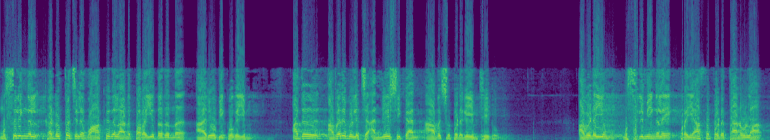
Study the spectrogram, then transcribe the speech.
മുസ്ലിങ്ങൾ കടുത്ത ചില വാക്കുകളാണ് പറയുന്നതെന്ന് ആരോപിക്കുകയും അത് അവരെ വിളിച്ച് അന്വേഷിക്കാൻ ആവശ്യപ്പെടുകയും ചെയ്തു. അവിടെയും മുസ്ലിമീങ്ങളെ പ്രയാസപ്പെടുത്താനുള്ള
